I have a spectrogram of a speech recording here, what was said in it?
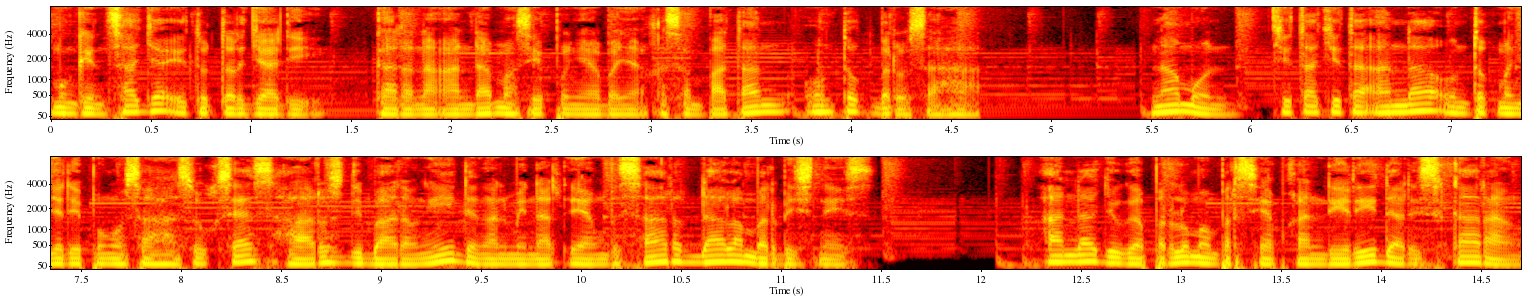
Mungkin saja itu terjadi karena Anda masih punya banyak kesempatan untuk berusaha. Namun, cita-cita Anda untuk menjadi pengusaha sukses harus dibarengi dengan minat yang besar dalam berbisnis. Anda juga perlu mempersiapkan diri dari sekarang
